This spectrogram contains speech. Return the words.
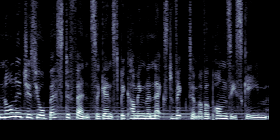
knowledge is your best defense against becoming the next victim of a Ponzi scheme.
